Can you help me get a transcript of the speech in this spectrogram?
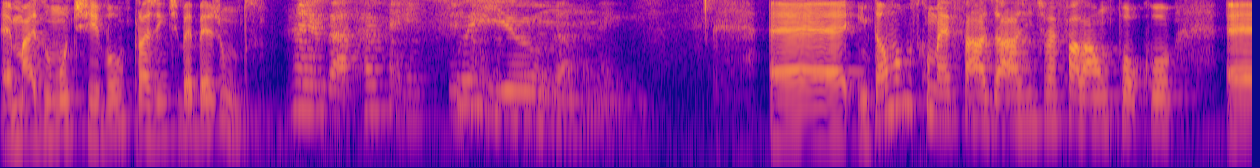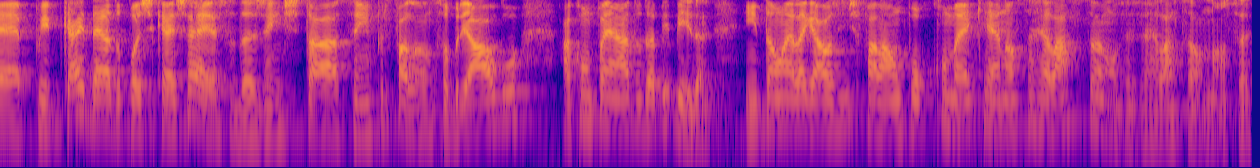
É mais um motivo pra gente beber juntos. Exatamente. Fui eu. Exatamente. É, então vamos começar já, a gente vai falar um pouco, é, porque a ideia do podcast é essa, da gente estar sempre falando sobre algo acompanhado da bebida. Então é legal a gente falar um pouco como é que é a nossa relação, se essa relação nossa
